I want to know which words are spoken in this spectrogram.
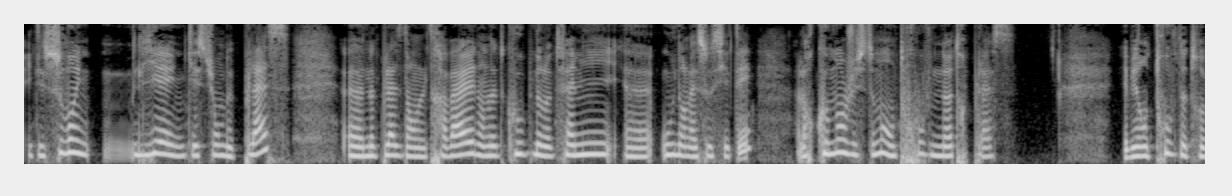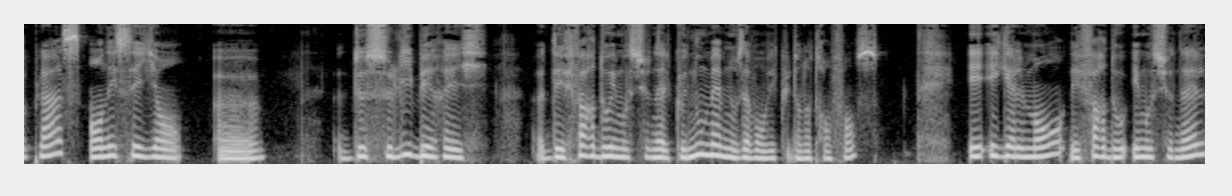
était souvent une- lié à une question de place, euh, notre place dans le travail, dans notre couple, dans notre famille euh, ou dans la société. Alors comment justement on trouve notre place? Eh bien, on trouve notre place en essayant euh, de se libérer des fardeaux émotionnels que nous-mêmes nous avons vécus dans notre enfance et également des fardeaux émotionnels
